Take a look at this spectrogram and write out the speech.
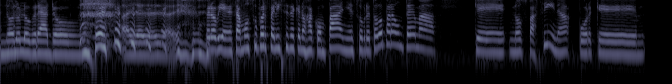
No lo lograron. Ay, ay, ay, ay. Pero bien, estamos súper felices de que nos acompañe, sobre todo para un tema que nos fascina porque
